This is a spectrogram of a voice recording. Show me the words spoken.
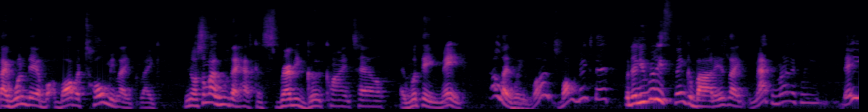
like one day a barber told me like like you know somebody who like has cons- very good clientele like what they make. I was like, wait, what? Barber makes that? But then you really think about it, it's like mathematically they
